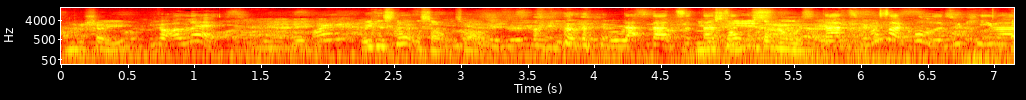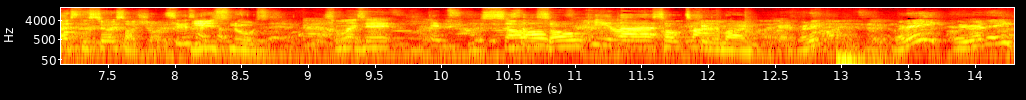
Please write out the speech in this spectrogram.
I'm gonna show you. You got a list? We can snort the salt as well. That, that's You can that's, snort the salt. that's what's that called? The tequila. That's the suicide shot. Suicide You shot. snort it. So what is it? It's Salt. salt, tequila, Salt, tequila, lime. lime. Okay, ready? Ready? Are you ready?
